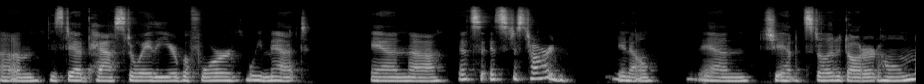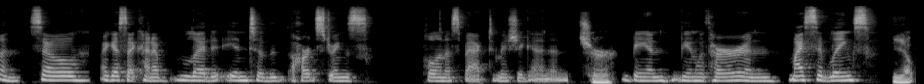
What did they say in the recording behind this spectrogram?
Um, his dad passed away the year before we met, and uh, it's it's just hard, you know. And she had still had a daughter at home, and so I guess that kind of led into the heartstrings pulling us back to Michigan and sure being being with her and my siblings. Yep.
